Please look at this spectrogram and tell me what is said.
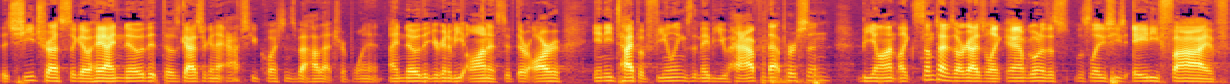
that she trusts to go, hey, I know that those guys are going to ask you questions about how that trip went. I know that you're going to be honest if there are any type of feelings that maybe you have for that person beyond, like sometimes our guys are like, hey, I'm going to this, this lady, she's 85.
